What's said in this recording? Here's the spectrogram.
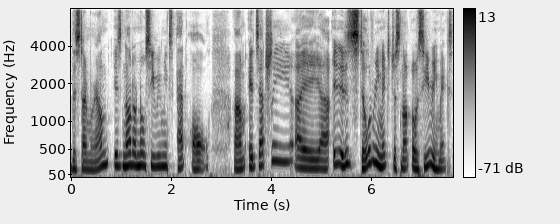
this time around is not an OC remix at all. Um, it's actually a uh, it is still a remix, just not OC remix.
